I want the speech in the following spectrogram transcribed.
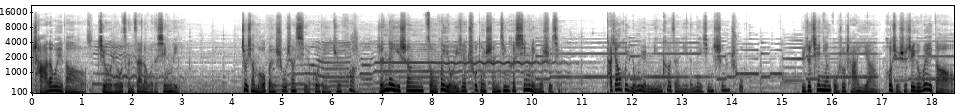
茶的味道就留存在了我的心里。就像某本书上写过的一句话：人的一生总会有一些触动神经和心灵的事情，它将会永远铭刻在你的内心深处。与这千年古树茶一样，或许是这个味道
